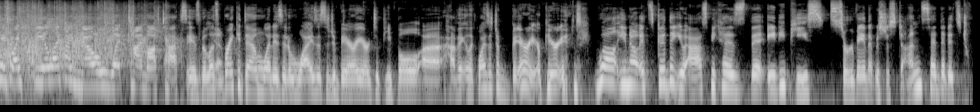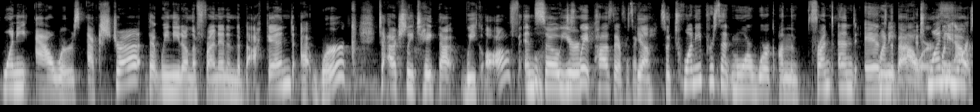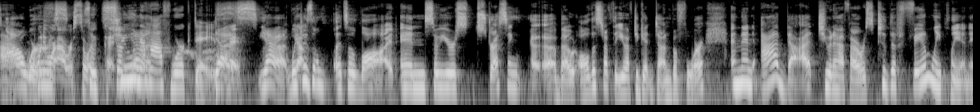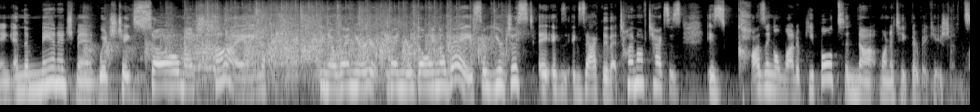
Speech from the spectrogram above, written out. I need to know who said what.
Speaker 1: Okay, so I feel like I what time off tax is, but let's
Speaker 2: Yeah.
Speaker 1: break it down. What is it, and why is it such a barrier to people uh, having like why is it such a barrier? Period.
Speaker 2: Well, you know, it's good that you asked because the ADP survey that was just done said that it's 20 hours extra that we need on the front end and the back end at work to actually take that week off. And so you're
Speaker 1: Just wait, pause there for a second.
Speaker 2: Yeah.
Speaker 1: So 20% more work on the front end and
Speaker 3: 20
Speaker 1: the back
Speaker 3: hours.
Speaker 1: end.
Speaker 2: 20 more hours.
Speaker 1: 20 more hours. Sorry.
Speaker 3: So
Speaker 1: okay.
Speaker 3: two and a half work days.
Speaker 2: Yes, yeah, which
Speaker 1: Yeah.
Speaker 2: is a it's a lot, and so you're stressing uh, about all the stuff that you have to get done before, and then add that two and a half hours to the family planning and the management, which takes so much time. You know, when you're when you're going away, so you're just ex- exactly that time off tax is is causing a lot of people to not want to take their vacations.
